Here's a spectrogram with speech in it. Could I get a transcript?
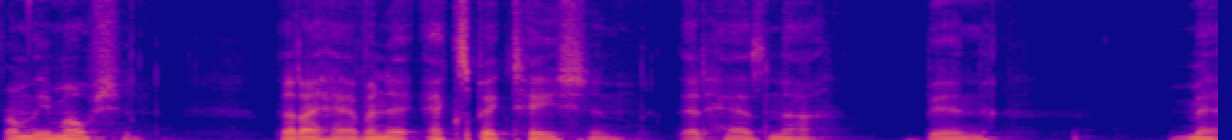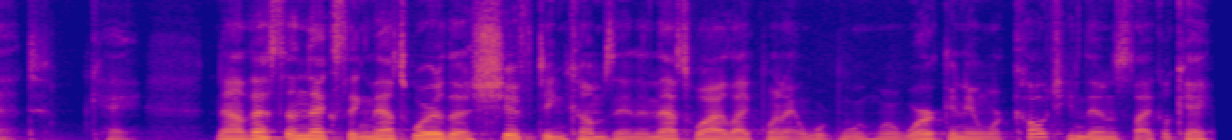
from the emotion? That I have an expectation that has not been met. Okay. Now that's the next thing. That's where the shifting comes in, and that's why I like when I when we're working and we're coaching. Then it's like, okay,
